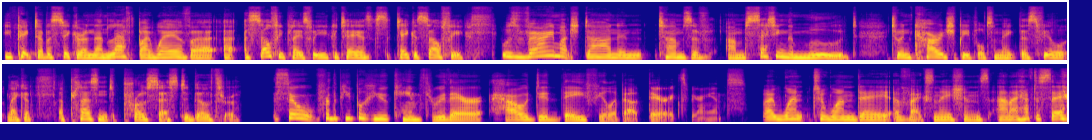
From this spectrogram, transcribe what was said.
you picked up a sticker and then left by way of a, a, a selfie place where you could take a, take a selfie. It was very much done in terms of um, setting the mood to encourage people to make this feel like a, a pleasant process to go through. So, for the people who came through there, how did they feel about their experience? I went to one day of vaccinations, and I have to say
